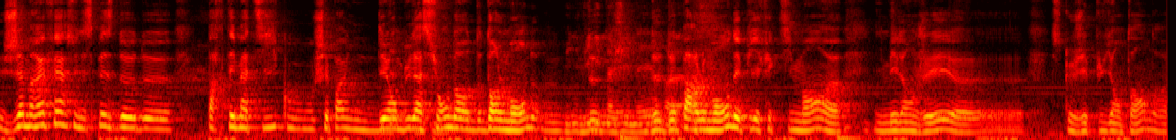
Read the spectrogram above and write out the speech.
j'aimerais faire une espèce de, par thématique ou je sais pas une déambulation dans, le monde, de, de, par le monde et puis effectivement euh, y mélanger ce que j'ai pu y entendre.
